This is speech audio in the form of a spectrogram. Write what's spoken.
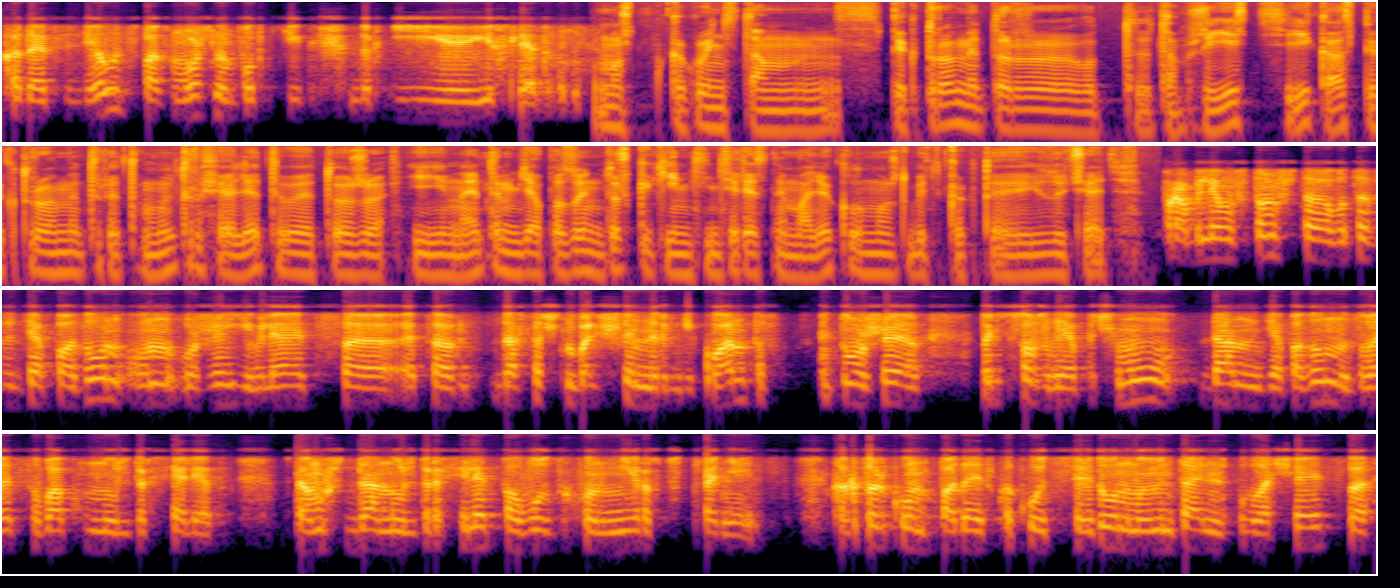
когда это сделается, возможно, будут какие-то еще другие исследования. Может, какой-нибудь там спектрометр, вот там же есть и К-спектрометры, там ультрафиолетовые тоже, и на этом диапазоне тоже какие-нибудь интересные молекулы, может быть, как-то изучать. Проблема в том, что вот этот диапазон, он уже является, это достаточно большие энергии квантов, это уже, собственно говоря, почему данный диапазон называется вакуумный ультрафиолет. Потому что данный ультрафиолет по воздуху он не распространяется. Как только он попадает в какую-то среду, он моментально поглощается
